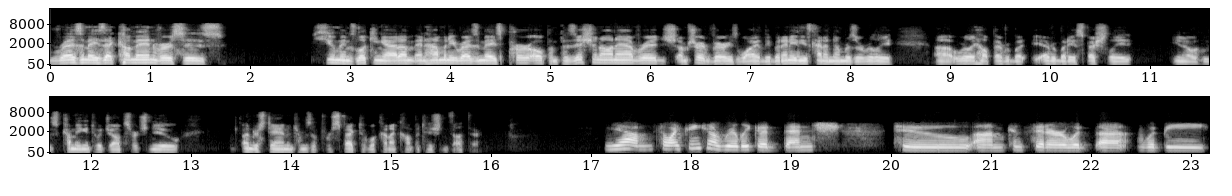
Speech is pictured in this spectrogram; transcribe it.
resumes that come in versus humans looking at them, and how many resumes per open position on average? I'm sure it varies widely, but any of these kind of numbers are really uh, really help everybody, everybody, especially you know who's coming into a job search new, understand in terms of perspective what kind of competition's out there. Yeah, so I think a really good bench to um, consider would uh, would be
